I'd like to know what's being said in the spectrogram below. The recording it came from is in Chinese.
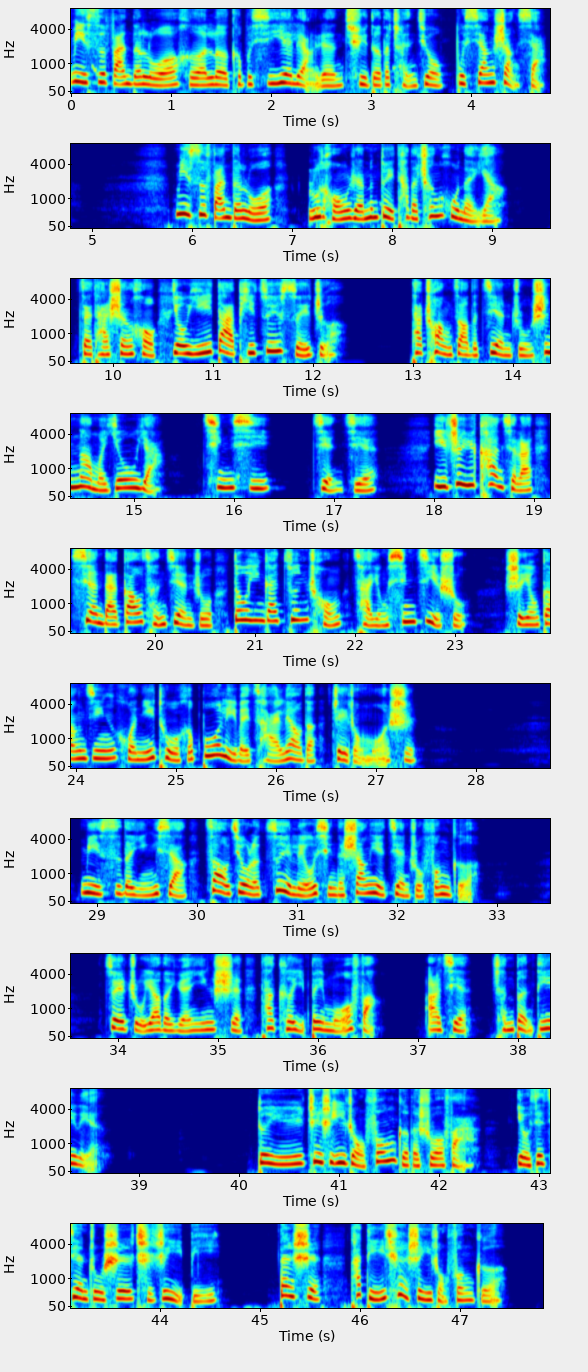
密斯·凡德罗和勒克布西耶两人取得的成就不相上下。密斯·凡德罗，如同人们对他的称呼那样，在他身后有一大批追随者。他创造的建筑是那么优雅、清晰、简洁，以至于看起来现代高层建筑都应该遵从采用新技术、使用钢筋、混凝土和玻璃为材料的这种模式。密斯的影响造就了最流行的商业建筑风格。最主要的原因是它可以被模仿，而且成本低廉。对于这是一种风格的说法，有些建筑师嗤之以鼻，但是它的确是一种风格。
